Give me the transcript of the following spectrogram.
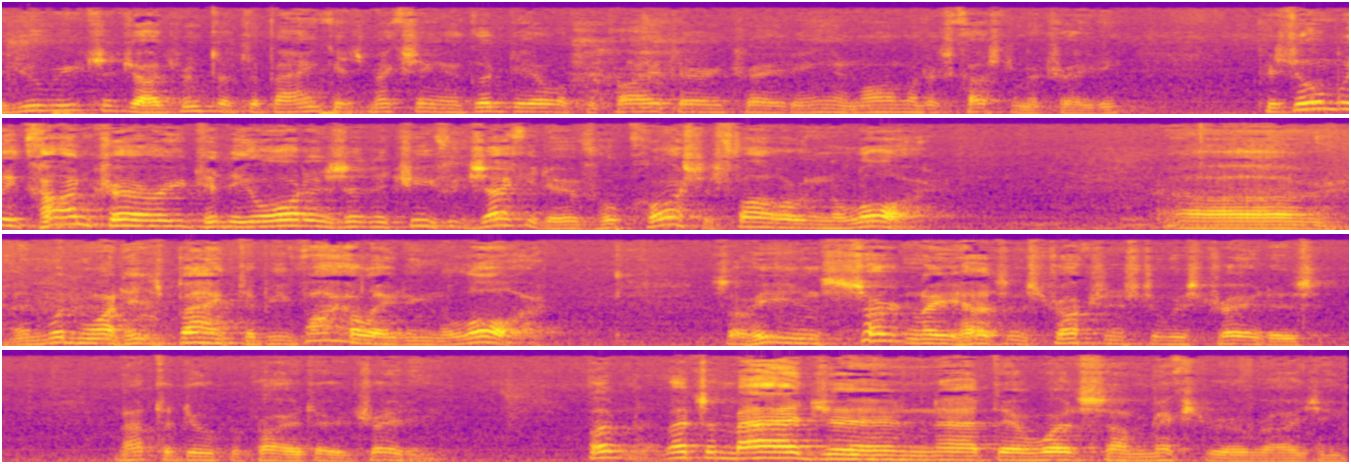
if you reach a judgment that the bank is mixing a good deal of proprietary trading along with its customer trading, presumably contrary to the orders of the chief executive, who of course is following the law, uh, and wouldn't want his bank to be violating the law. So he certainly has instructions to his traders not to do proprietary trading. But let's imagine that there was some mixture arising.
